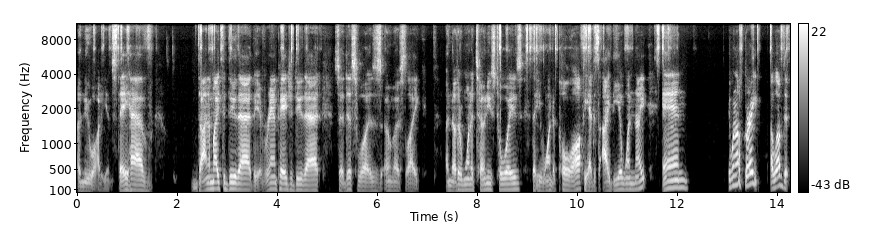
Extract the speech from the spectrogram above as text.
a new audience. They have Dynamite to do that. They have Rampage to do that. So this was almost like another one of Tony's toys that he wanted to pull off. He had this idea one night and it went off great. I loved it.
